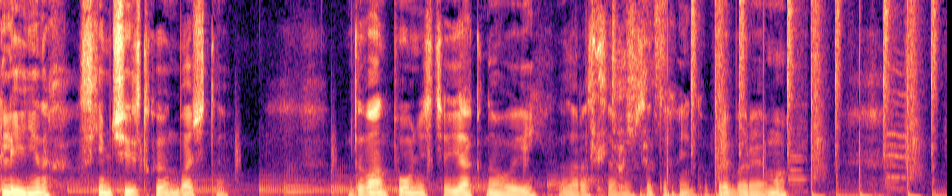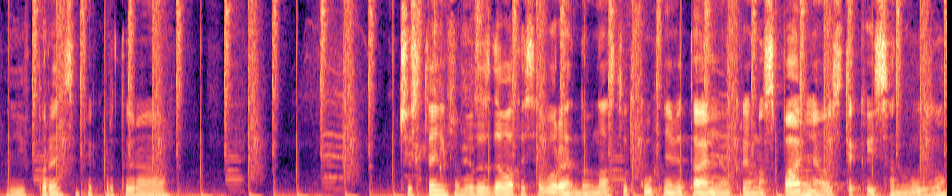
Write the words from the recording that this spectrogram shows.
клінінг з хімчисткою, бачите. Диван повністю як новий. Зараз це ми все тихенько приберемо. І в принципі квартира чистенько буде здаватися в оренду. У нас тут кухня-вітальня, окрема спальня, ось такий санвузол.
